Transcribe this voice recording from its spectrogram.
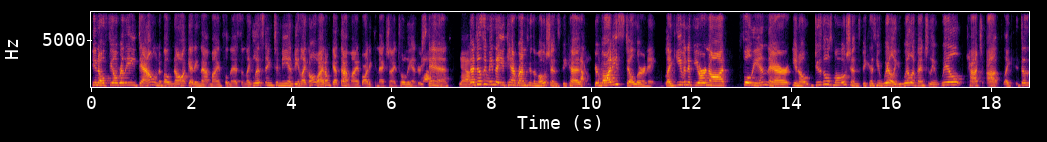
you know, feel really down about not getting that mindfulness and like listening to me and being like, oh, I don't get that mind body connection. I totally understand. Yeah. yeah. That doesn't mean that you can't run through the motions because yeah. your body's still learning. Like, even if you're not fully in there, you know, do those motions because you will, you will eventually, it will catch up. Like, it does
